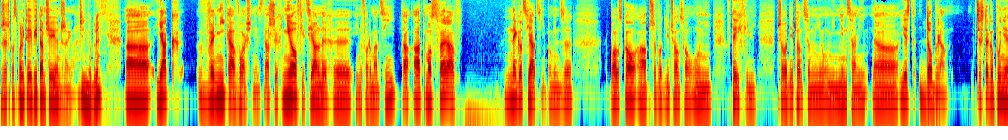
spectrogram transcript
Rzeczpospolitej. Witam cię, Jędrzeju. Dzień dobry. Jak wynika właśnie z naszych nieoficjalnych e, informacji, ta atmosfera negocjacji pomiędzy Polską a przewodniczącą Unii w tej chwili, przewodniczącym Unii Niemcami, jest dobra. Czy z tego płynie,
